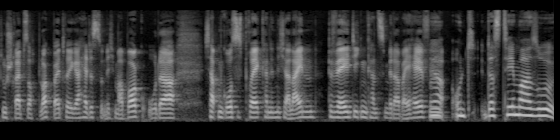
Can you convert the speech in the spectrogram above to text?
du schreibst auch Blogbeiträge, hättest du nicht mal Bock? Oder ich habe ein großes Projekt, kann ich nicht allein bewältigen, kannst du mir dabei helfen? Ja, und das Thema so,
